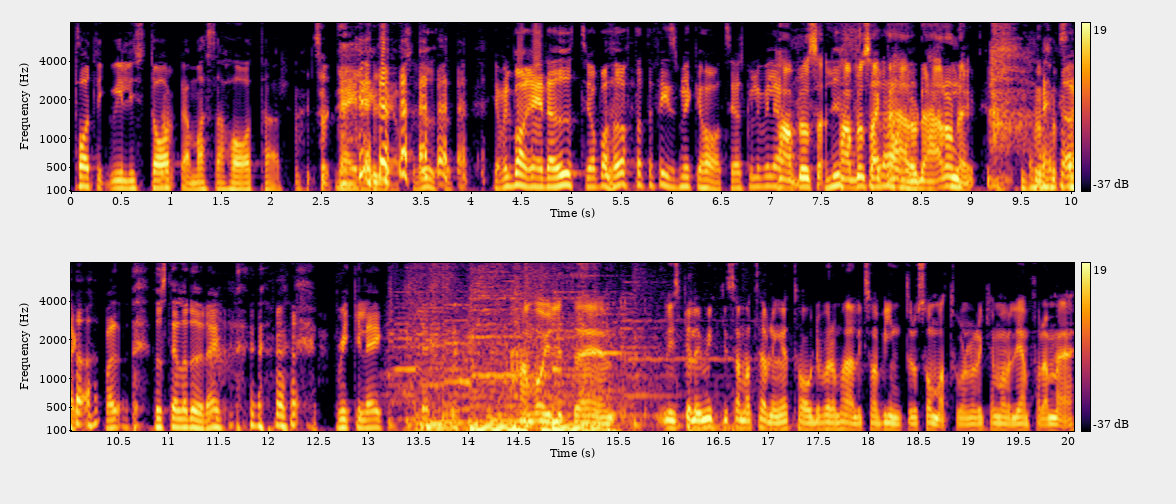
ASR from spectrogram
Patrik vill ju starta massa hat här. Exakt. Nej, det vill jag absolut inte. Jag vill bara reda ut. Jag har bara hört att det finns mycket hat. Så jag skulle vilja Pablo, Pablo sagt det här och det här om dig. Exakt. Hur ställer du dig? Ricky Lake. Han var ju lite... Vi spelade ju mycket i samma tävlingar ett tag. Det var de här liksom vinter och sommartouren och det kan man väl jämföra med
